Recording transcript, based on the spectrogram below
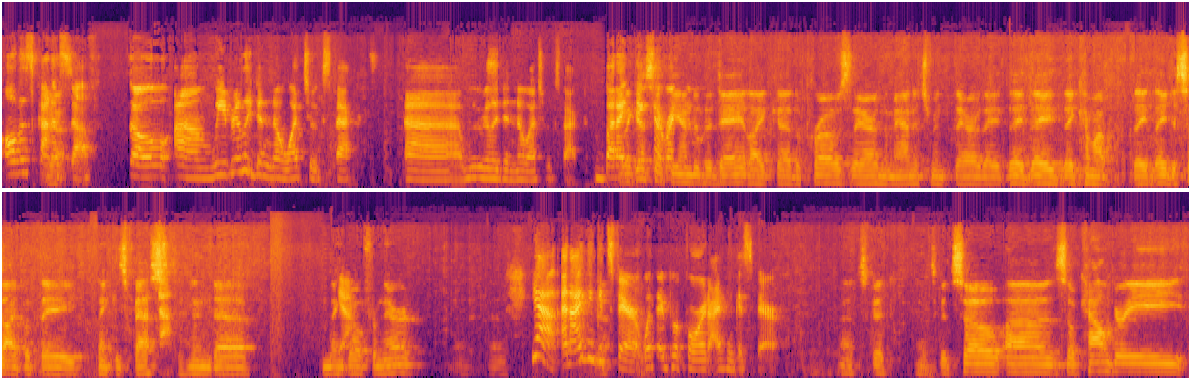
all this kind of stuff. So um, we really didn't know what to expect. Uh, we really didn't know what to expect. But, I, I guess at right the end of the day, like uh, the pros there and the management there, they, they, they, they come up, they, they decide what they think is best yeah. and, uh, and then yeah. go from there. Uh, yeah, and I think yeah. it's fair. What they put forward, I think it's fair. That's good. That's good. So, uh, so Calgary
